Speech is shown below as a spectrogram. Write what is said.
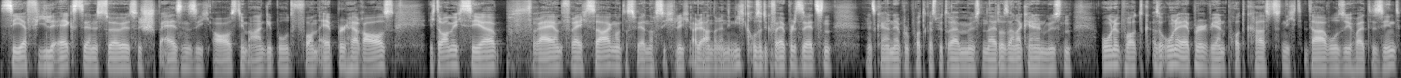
Sehr viele externe Services speisen sich aus dem Angebot von Apple heraus. Ich traue mich sehr frei und frech sagen, und das werden auch sicherlich alle anderen, die nicht großartig auf Apple setzen, jetzt keinen Apple Podcast betreiben müssen, neidlos anerkennen müssen. Ohne, Pod also ohne Apple wären Podcasts nicht da, wo sie heute sind.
